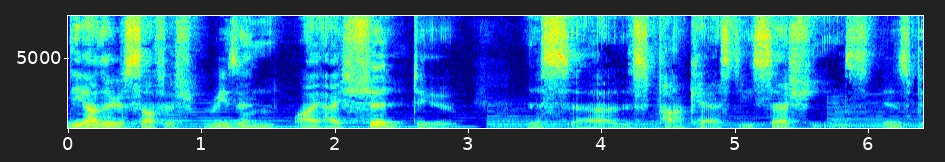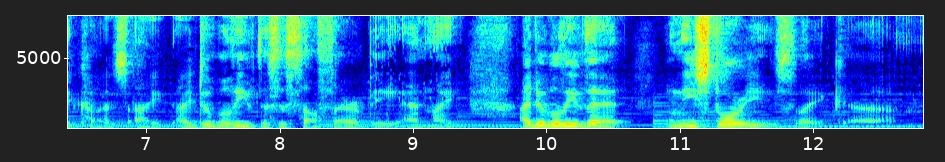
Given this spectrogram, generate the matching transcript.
the other selfish reason why I should do this uh, this podcast, these sessions, is because I, I do believe this is self therapy, and like I do believe that in these stories, like um,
